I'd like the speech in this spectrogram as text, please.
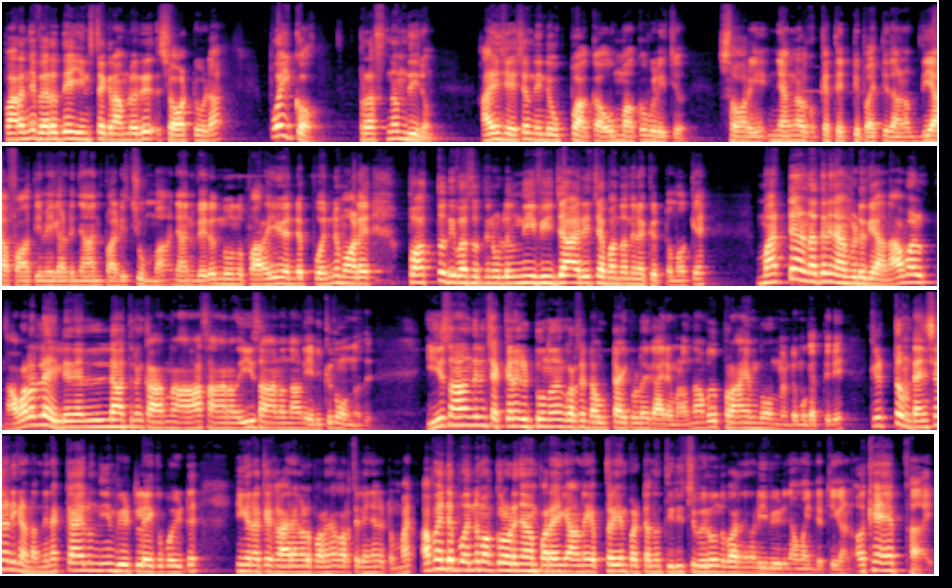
പറഞ്ഞ് വെറുതെ ഇൻസ്റ്റഗ്രാമിലൊരു ഷോട്ട് ഇടുക പോയിക്കോ. പ്രശ്നം തീരും. അതിനുശേഷം നിന്റെ ഉപ്പാക്കോ ഉമ്മാക്കോ വിളിച്ചു സോറി ഞങ്ങൾക്കൊക്കെ തെറ്റ് പറ്റിയതാണ്. ദിയ ഫാത്തിമയെ കണ്ട് ഞാൻ പഠിച്ചുമ്മ ഞാൻ വരുന്നു എന്ന് പറയൂ എന്റെ പൊന്നുമോളെ പത്ത് ദിവസത്തിനുള്ളിൽ നീ വിചാരിച്ച ബന്ധം നിനക്ക് കിട്ടും ഓക്കെ മറ്റെണ്ണത്തിന് ഞാൻ വിടുകയാണ്. അവൾ അവളല്ലേ ഇല്ല എല്ലാത്തിനും കാരണം ആ സാധനം ഈ സാധനം എന്നാണ് എനിക്ക് തോന്നുന്നത്. ഈ സാധനത്തിന് ചെക്കന് കിട്ടുമെന്നത് കുറച്ച് ഡൗട്ടായിട്ടുള്ള കാര്യമാണ്. ഒന്നാമത് പ്രായം തോന്നുന്നുണ്ട് മുഖത്തിൽ കിട്ടും ടെൻഷൻ അടിക്കണ്ട. നിനക്കായാലും നീ വീട്ടിലേക്ക് പോയിട്ട് ഇങ്ങനെയൊക്കെ കാര്യങ്ങൾ പറഞ്ഞാൽ കുറച്ച് കഴിഞ്ഞാൽ കിട്ടും. അപ്പോൾ എന്റെ പൊന്നു മക്കളോട് ഞാൻ പറയുകയാണ് എത്രയും പെട്ടെന്ന് തിരിച്ചു വരുമെന്ന് പറഞ്ഞുകൊണ്ട് ഈ വീഡിയോ ഞാൻ വൈൻഡപ്പ് ചെയ്യുകയാണ്. Okay bye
